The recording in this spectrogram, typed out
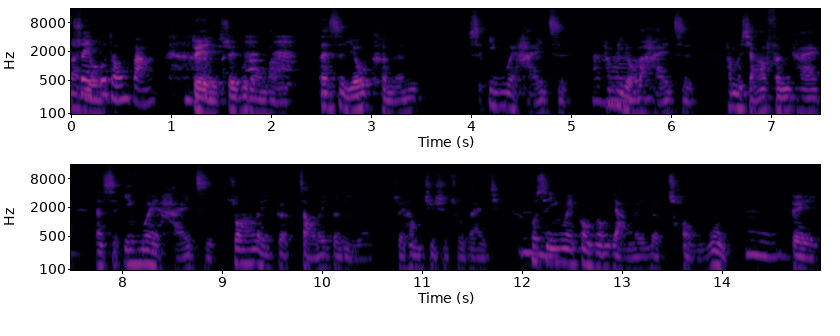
那睡不同房。对，睡不同房，但是有可能是因为孩子，他们有了孩子，他们想要分开，但是因为孩子抓了一个找了一个理由，所以他们继续住在一起，嗯、或是因为共同养了一个宠物，嗯，对，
